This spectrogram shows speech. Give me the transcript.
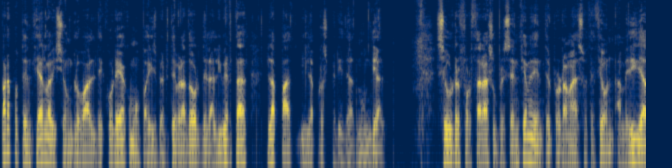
para potenciar la visión global de Corea como país vertebrador de la libertad, la paz y la prosperidad mundial. Seúl reforzará su presencia mediante el programa de asociación a medida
